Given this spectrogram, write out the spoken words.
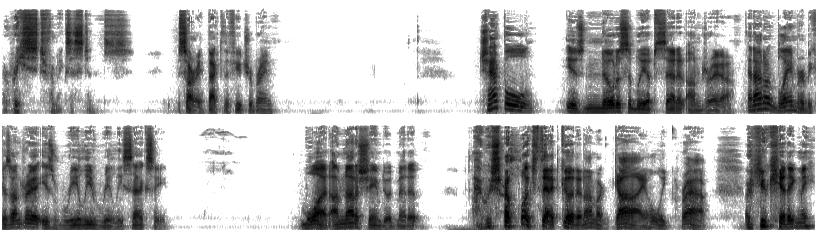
erased from existence. Sorry, Back to the Future brain. Chapel is noticeably upset at Andrea. And I don't blame her because Andrea is really, really sexy. What? I'm not ashamed to admit it. I wish I looked that good, and I'm a guy. Holy crap. Are you kidding me?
